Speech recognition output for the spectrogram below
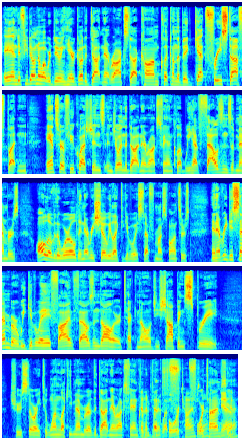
And if you don't know what we're doing here, go to .netrocks.com, click on the big Get Free Stuff button, answer a few questions, and join the .NET Rocks fan club. We have thousands of members all over the world. In every show, we like to give away stuff from our sponsors. And every December, we give away a $5,000 technology shopping spree. True story. To one lucky member of the .NET Rocks fan club. We've done like what, four times. Four now? times, yeah.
